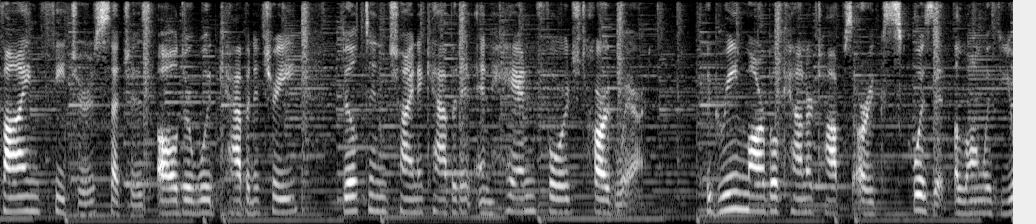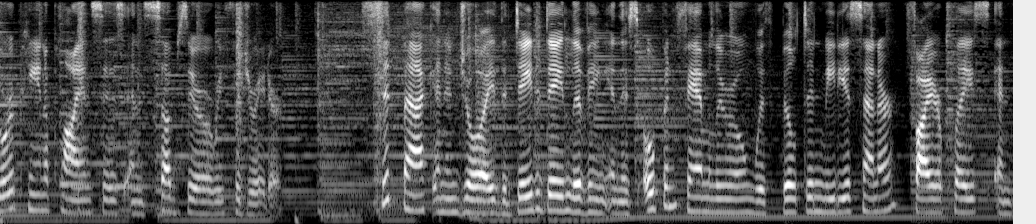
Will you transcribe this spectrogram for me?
Fine features such as alderwood cabinetry, built-in china cabinet, and hand-forged hardware. The green marble countertops are exquisite along with European appliances and Sub-Zero refrigerator. Sit back and enjoy the day-to-day -day living in this open family room with built-in media center, fireplace, and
